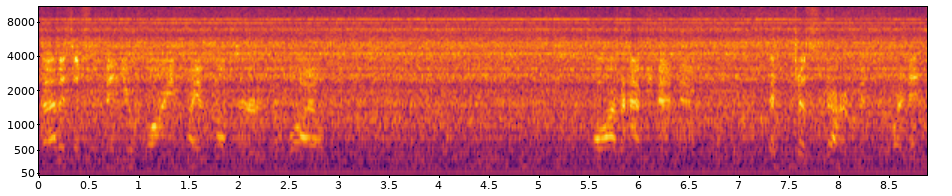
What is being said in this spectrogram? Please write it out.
That is a familiar whine I have not heard in a while. Oh, I'm a happy man now. Just start with the financial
